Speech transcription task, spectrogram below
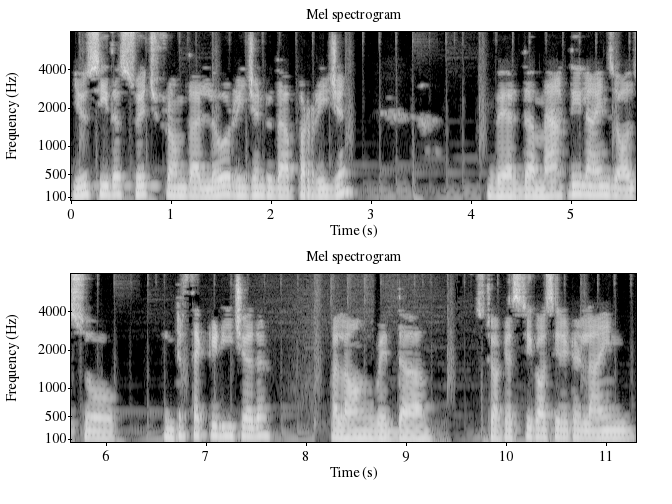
you see the switch from the low region to the upper region where the MACD lines also intersected each other along with the stochastic oscillator line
